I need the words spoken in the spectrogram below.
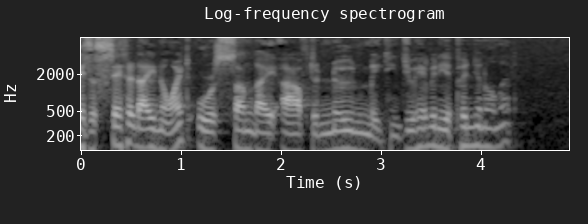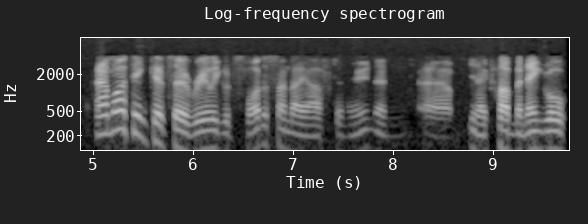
as a Saturday night or a Sunday afternoon meeting. Do you have any opinion on that? Um, I think it's a really good slot, a Sunday afternoon, and um, you know, Club Menangle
